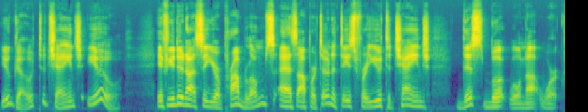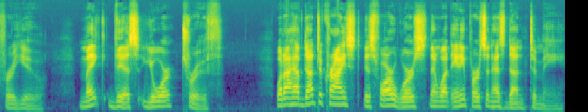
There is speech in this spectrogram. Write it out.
You go to change you. If you do not see your problems as opportunities for you to change, this book will not work for you. Make this your truth. What I have done to Christ is far worse than what any person has done to me.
